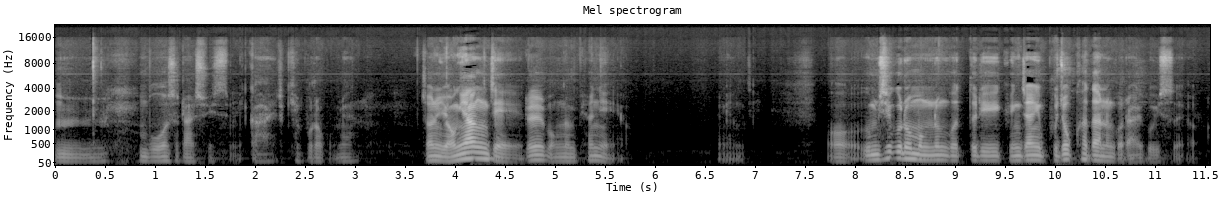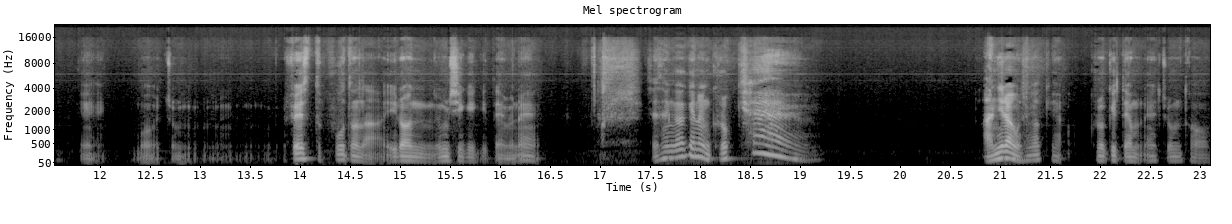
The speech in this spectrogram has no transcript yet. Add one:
음, 무엇을 할 수 있습니까? 이렇게 물어보면 저는 영양제를 먹는 편이에요. 영양제. 어, 음식으로 먹는 것들이 굉장히 부족하다는 걸 알고 있어요. 예, 뭐 좀 패스트푸드나 이런 음식이기 때문에 제 생각에는 그렇게 아니라고 생각해요. 그렇기 때문에 좀 더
